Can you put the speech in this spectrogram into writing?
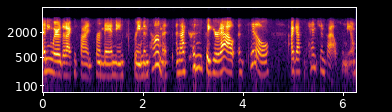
anywhere that I could find for a man named Freeman Thomas, and I couldn't figure it out until I got the pension file from you,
